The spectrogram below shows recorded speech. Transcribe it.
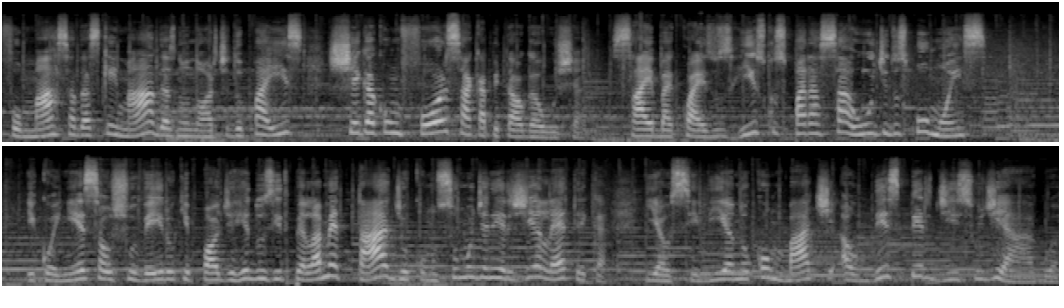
Fumaça das queimadas no norte do país chega com força à capital gaúcha. Saiba quais os riscos para a saúde dos pulmões. E conheça o chuveiro que pode reduzir pela metade o consumo de energia elétrica e auxilia no combate ao desperdício de água.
